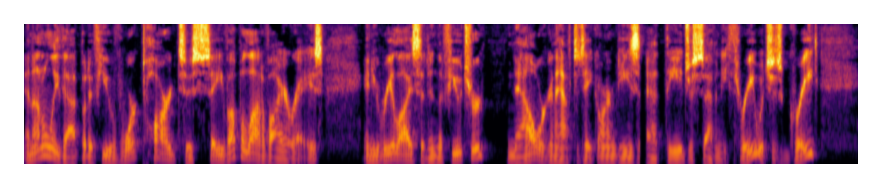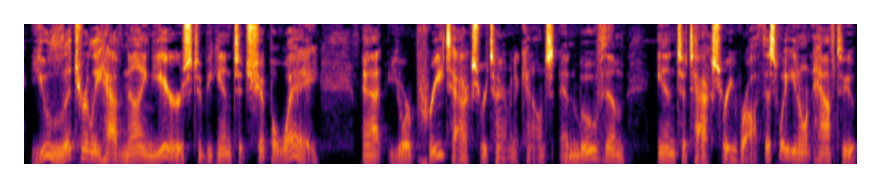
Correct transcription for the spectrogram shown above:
And not only that, but if you've worked hard to save up a lot of IRAs and you realize that in the future, now we're going to have to take RMDs at the age of 73, which is great. You literally have nine years to begin to chip away at your pre-tax retirement accounts and move them into tax-free Roth. This way you don't have to,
